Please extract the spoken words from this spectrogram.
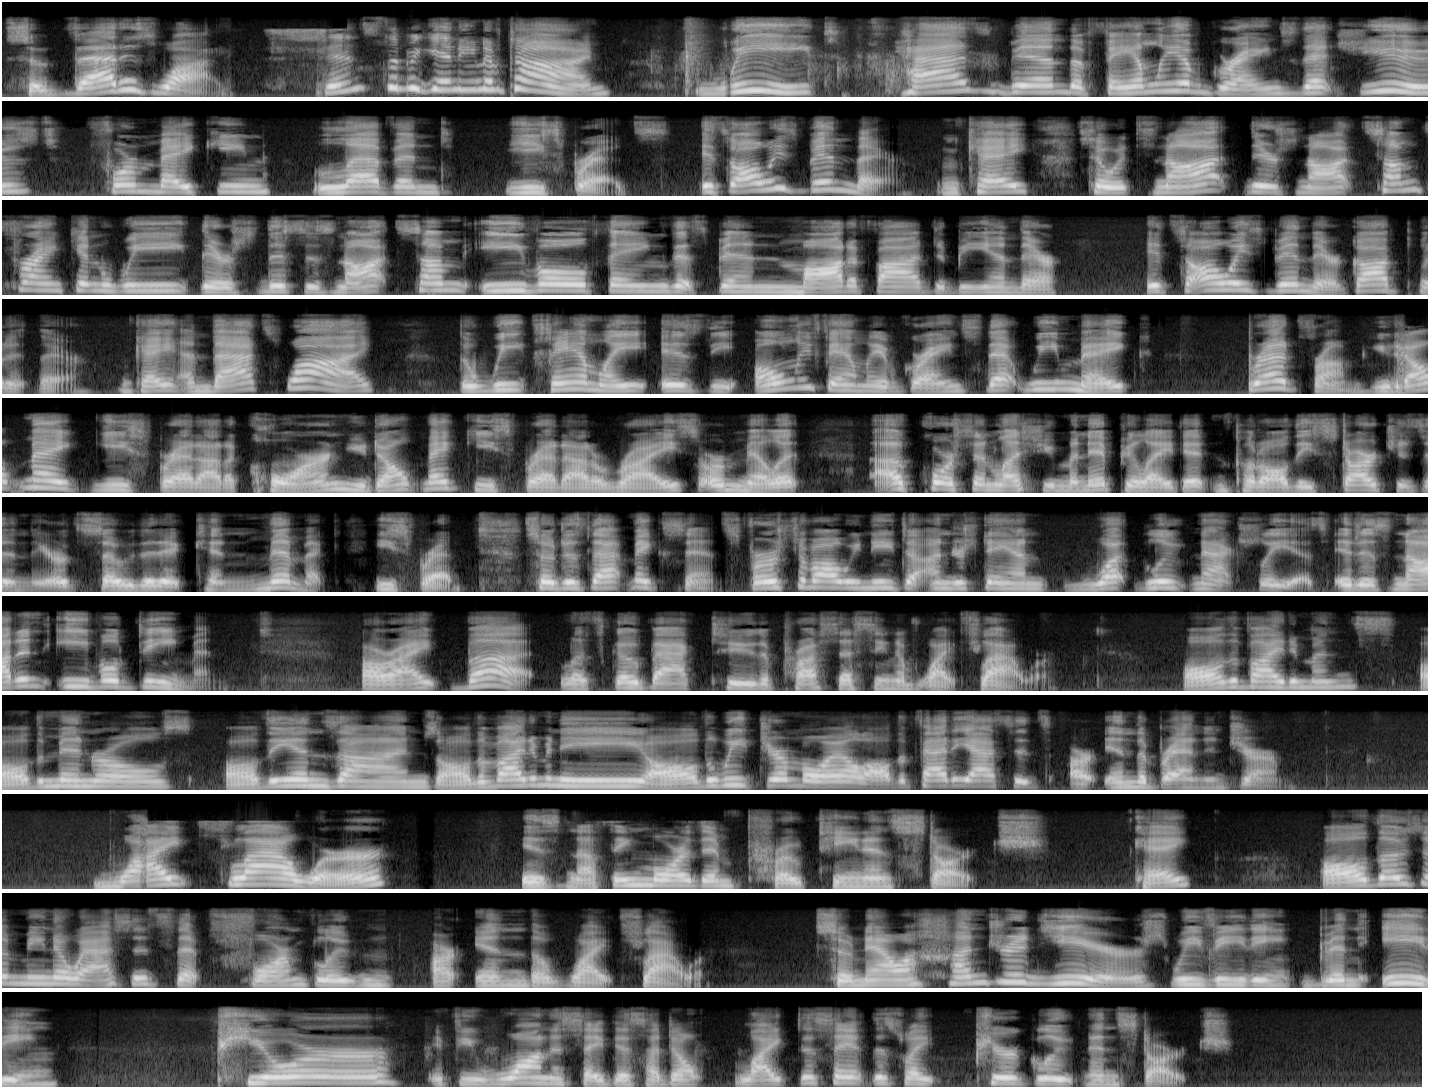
So that is why, since the beginning of time, wheat has been the family of grains that's used for making leavened yeast breads. It's always been there. Okay. So it's not, there's not some Franken wheat. There's, this is not some evil thing that's been modified to be in there. It's always been there. God put it there. Okay. And that's why the wheat family is the only family of grains that we make bread from. You don't make yeast bread out of corn. You don't make yeast bread out of rice or millet. Of course, unless you manipulate it and put all these starches in there so that it can mimic yeast bread. So, does that make sense? First of all, we need to understand what gluten actually is. It is not an evil demon. All right. But let's go back to the processing of white flour. All the vitamins, all the minerals, all the enzymes, all the vitamin E, all the wheat germ oil, all the fatty acids are in the bran and germ. White flour is nothing more than protein and starch. Okay? All those amino acids that form gluten are in the white flour. So now a hundred years we've eating been eating pure, if you want to say this, I don't like to say it this way, pure gluten and starch.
